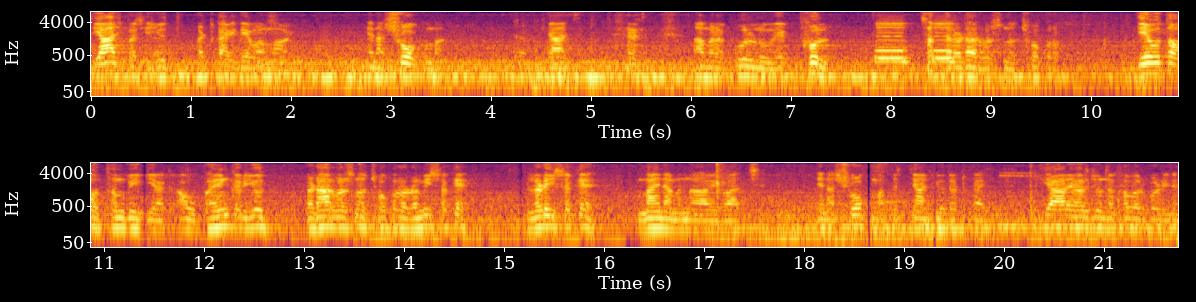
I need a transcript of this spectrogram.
ત્યાં જ પછી યુદ્ધ અટકાવી દેવામાં આવ્યું. એના શોકમાં. ત્યાં જ હમણાં કુલનું એક ફૂલ, સત્તર અઢાર વર્ષનો છોકરો. દેવતાઓ થંભી ગયા આવું ભયંકર યુદ્ધ અઢાર વર્ષનો છોકરો રમી શકે, લડી શકે માયનામાં મનમાં આવી વાત છે. એના શોકમાં ત્યાં જ યુદ્ધ અટકાયું. ત્યારે અર્જુનને ખબર પડી છે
